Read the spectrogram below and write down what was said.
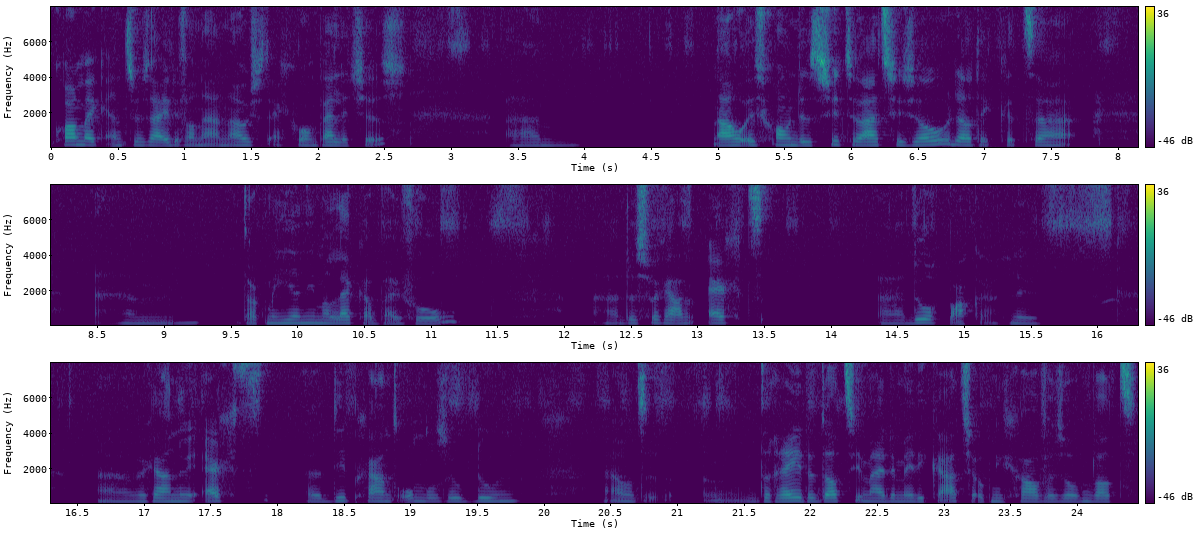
kwam ik en toen zei hij van, nou, nou is het echt gewoon belletjes. Um, nou is gewoon de situatie zo dat ik het, uh, um, dat ik me hier niet meer lekker bij voel. Dus we gaan echt doorpakken nu. we gaan nu echt diepgaand onderzoek doen want de reden dat hij mij de medicatie ook niet gaf is omdat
